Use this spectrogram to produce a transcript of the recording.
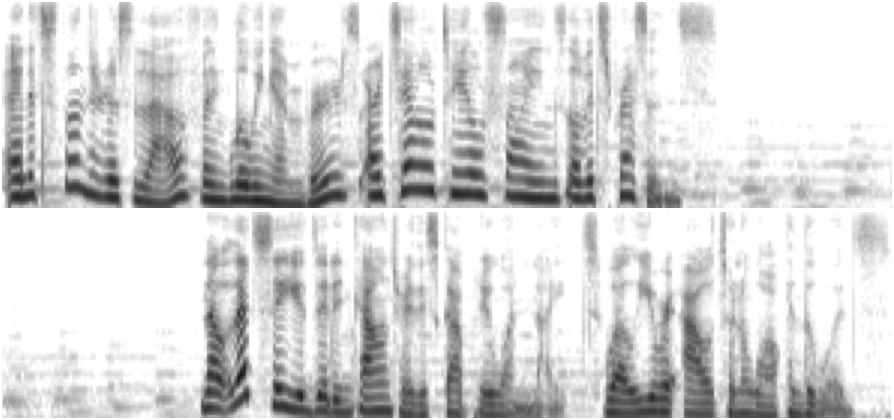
and its thunderous laugh and glowing embers are telltale signs of its presence. Now, let's say you did encounter this kapre one night while you were out on a walk in the woods.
